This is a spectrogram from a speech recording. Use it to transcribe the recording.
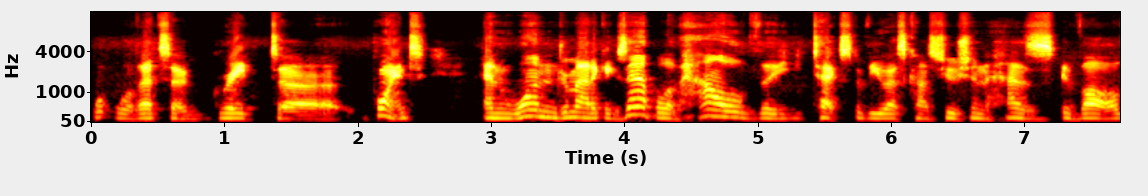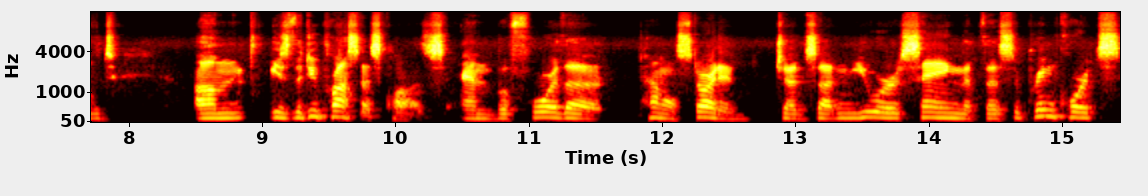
Well, that's a great uh, point. And one dramatic example of how the text of the US Constitution has evolved um, is the Due Process Clause. And before the panel started, Judge Sutton, you were saying that the Supreme Court's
